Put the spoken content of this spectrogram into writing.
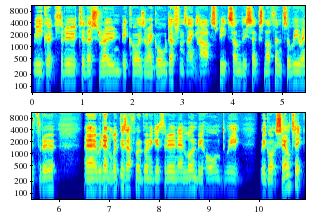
we got through to this round because of a goal difference. I think Hearts beat somebody six nothing, so we went through. Uh, we didn't look as if we were going to get through, and then lo and behold, we we got Celtic.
